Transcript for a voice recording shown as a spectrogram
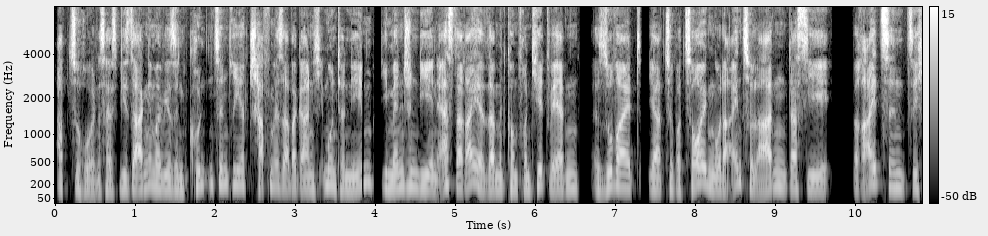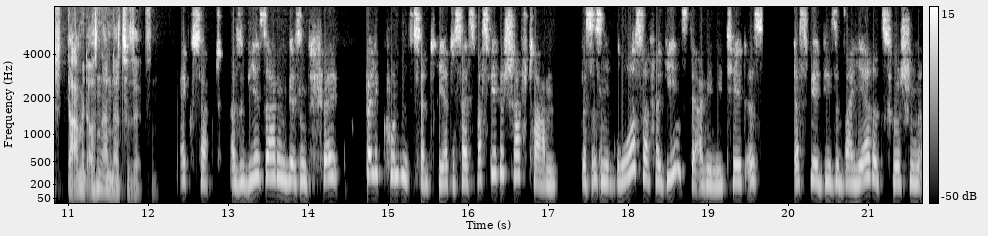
abzuholen. Das heißt, wir sagen immer, wir sind kundenzentriert, schaffen es aber gar nicht im Unternehmen, die Menschen, die in erster Reihe damit konfrontiert werden, soweit ja zu überzeugen oder einzuladen, dass sie bereit sind, sich damit auseinanderzusetzen. Exakt. Also wir sagen, wir sind völlig, völlig kundenzentriert. Das heißt, was wir geschafft haben, das ist ein großer Verdienst der Agilität ist, dass wir diese Barriere zwischen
